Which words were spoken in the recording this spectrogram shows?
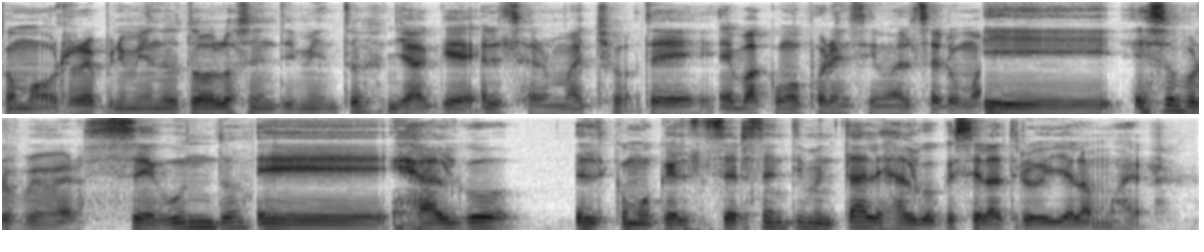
como reprimiendo todos los sentimientos, ya que el ser macho te va como por encima del ser humano. Y eso por primero. Segundo, eh, es algo, como que el ser sentimental es algo que se le atribuye a la mujer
